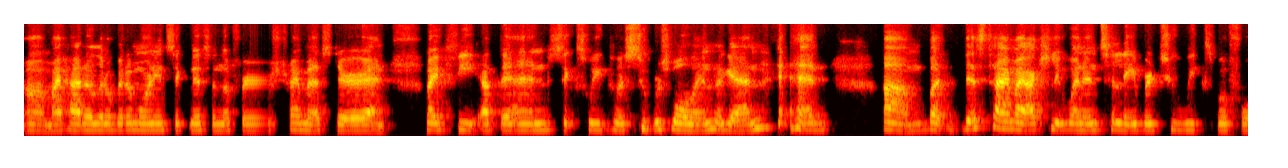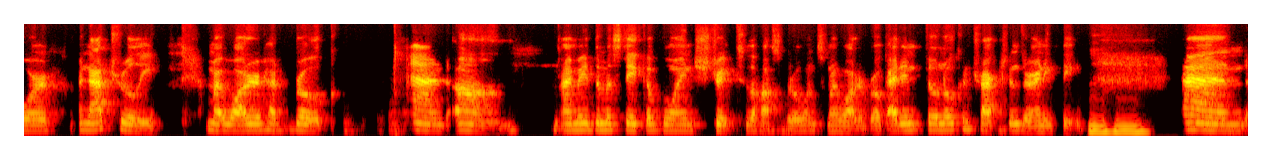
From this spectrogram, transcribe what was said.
Um, I had a little bit of morning sickness in the first trimester, and my feet at the end, six weeks, was super swollen again. And um, but this time I actually went into labor two weeks before naturally. My water had broke, and um, I made the mistake of going straight to the hospital once my water broke. I didn't feel no contractions or anything. Mhm. And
